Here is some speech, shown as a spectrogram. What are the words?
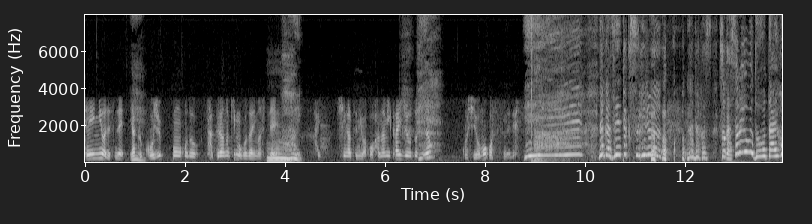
庭園にはですね約50本ほど桜の木もございまして、はい、4月にはお花見会場としてのご使用もおすすめです。えー、なんか贅沢すぎる。なんかそうかそれを動体保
